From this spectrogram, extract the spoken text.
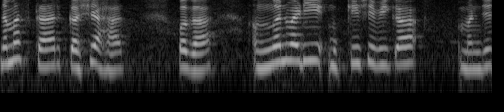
नमस्कार कसे आहात? बघा अंगणवाडी मुख्य सेविका म्हणजे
